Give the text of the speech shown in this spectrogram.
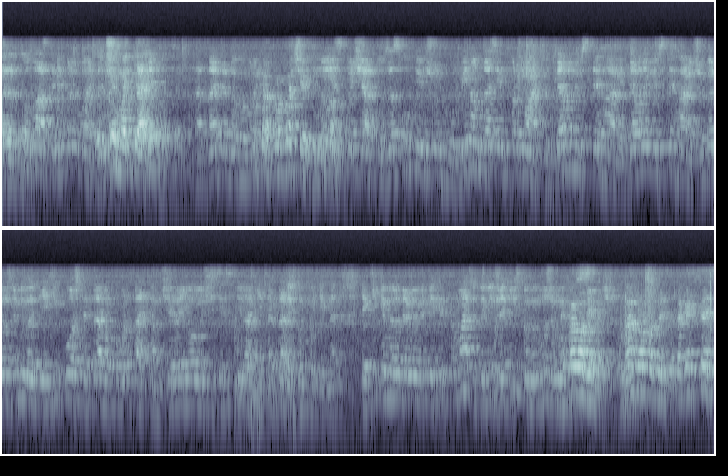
е, будь ласка, не перебувайте. Зачем? Та Дайте Ну так, побачите, Ми спочатку заслухаємо Шульгу, дасть інформацію, де вони встигають, де вони не встигають, щоб ви розуміли, які кошти треба повертати там, чи району, чи сільській раді і так далі і тому подібне. Як тільки ми отримаємо від них інформацію, тоді вже дійсно ми можемо... Михайло Володимирович, у мене пропозиція. Так як сесія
